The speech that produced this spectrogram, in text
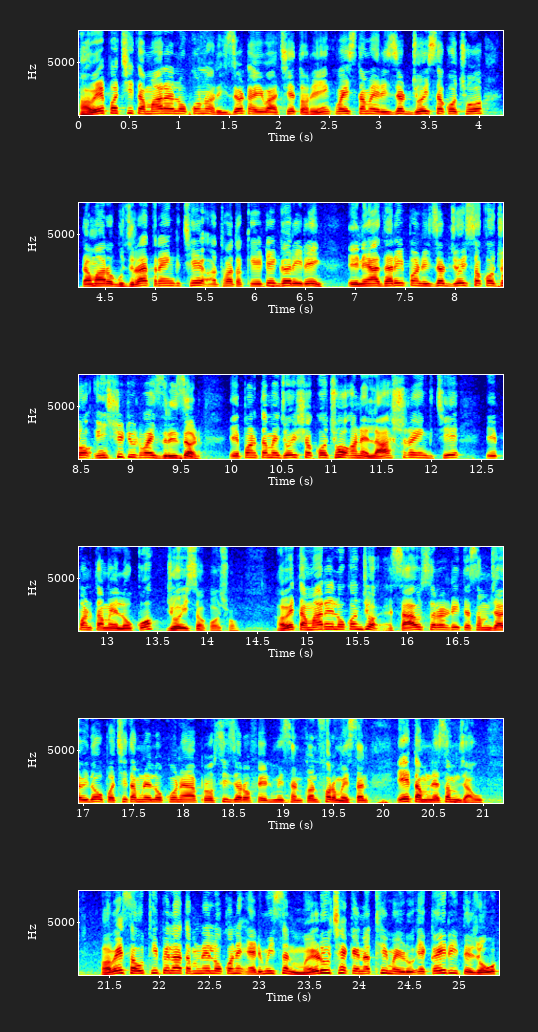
હવે પછી તમારા લોકોનો રિઝલ્ટ આવ્યા છે. તો રેન્ક વાઇઝ તમે રિઝલ્ટ જોઈ શકો છો. તમારો ગુજરાત રેન્ક છે અથવા તો કેટેગરી રેન્ક એને આધારે પણ રિઝલ્ટ જોઈ શકો છો. ઇન્સ્ટિટ્યૂટ વાઇઝ રિઝલ્ટ એ પણ તમે જોઈ શકો છો. અને લાસ્ટ રેન્ક છે, એ પણ તમે લોકો જોઈ શકો છો. હવે તમારે લોકોને જો સાવ સરળ રીતે સમજાવી દઉં, પછી તમને લોકોને આ પ્રોસિજર ઓફ એડમિશન કન્ફર્મેશન એ તમને સમજાવું. હવે સૌથી પહેલાં તમને લોકોને એડમિશન મળ્યું છે કે નથી મળ્યું એ કઈ રીતે જોવું?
